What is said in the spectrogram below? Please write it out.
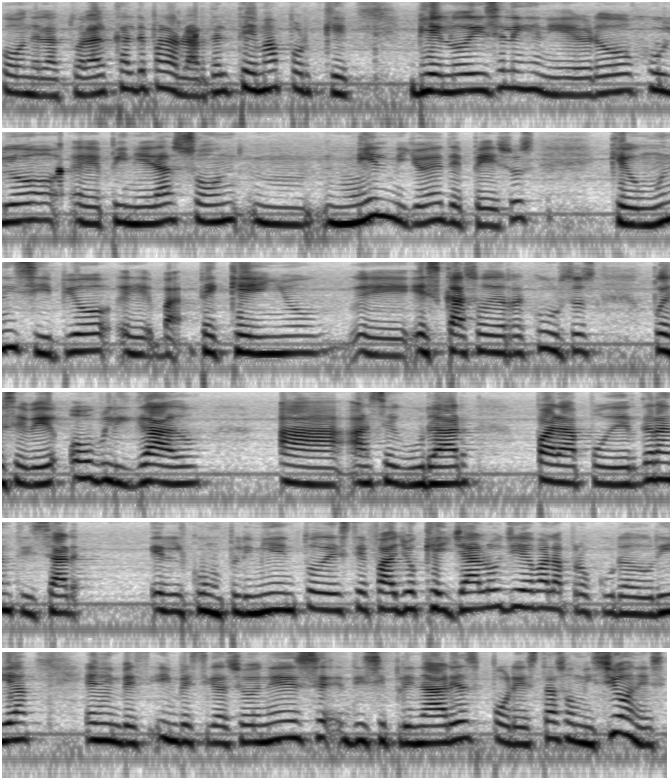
con el actual alcalde para hablar del tema, porque bien lo dice el ingeniero Julio eh, Pineda, son mm, mil millones de pesos que un municipio eh, pequeño, eh, escaso de recursos, pues se ve obligado a asegurar para poder garantizar el cumplimiento de este fallo que ya lo lleva la Procuraduría en investigaciones disciplinarias por estas omisiones.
